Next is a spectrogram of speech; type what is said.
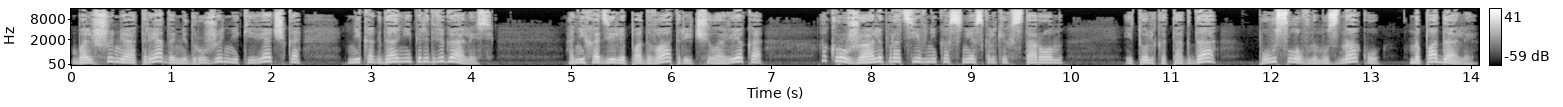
большими отрядами дружинники Вячка никогда не передвигались. Они ходили по два-три человека, окружали противника с нескольких сторон и только тогда, по условному знаку, нападали.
